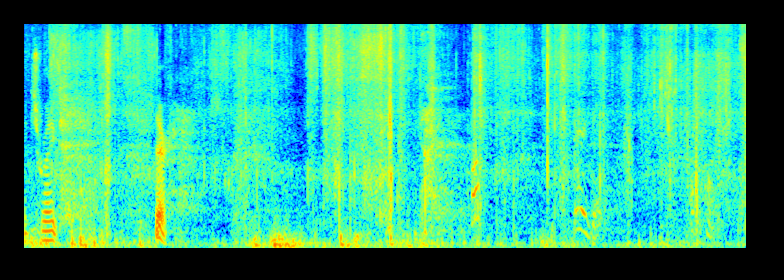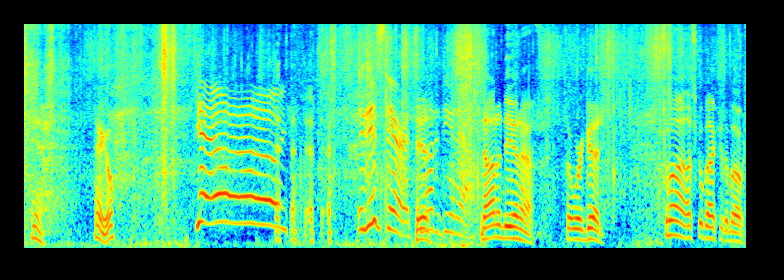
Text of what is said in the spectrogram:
It's right there. Very good. Yeah, there you go. Yay! it is there. It's not a DNF. Not a DNF, so we're good. Come on, let's go back to the boat.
